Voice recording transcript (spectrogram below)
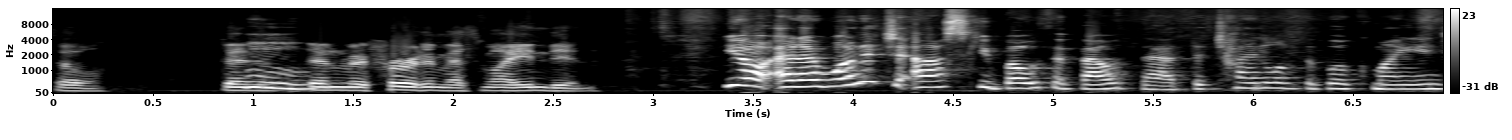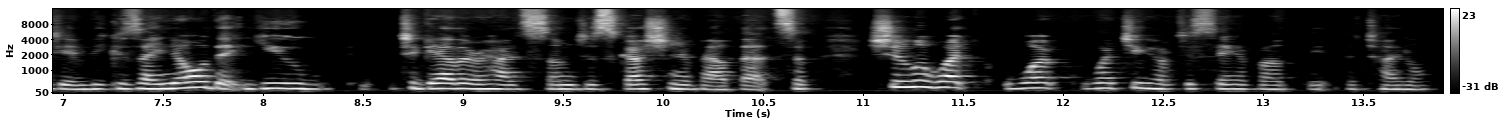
So then, hmm. then referred him as my Indian. Know, and I wanted to ask you both about that, the title of the book, My Indian, because I know that you together had some discussion about that. So, Sheila, what what what do you have to say about the, the title?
